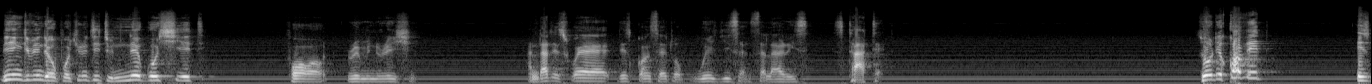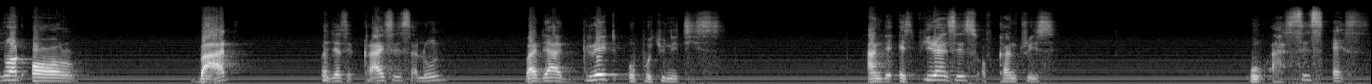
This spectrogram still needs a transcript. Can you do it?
being given the opportunity to negotiate for remuneration. And that is where this concept of wages and salaries started. So the COVID is not all bad, not just a crisis alone, but there are great opportunities. And the experiences of countries will assist us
